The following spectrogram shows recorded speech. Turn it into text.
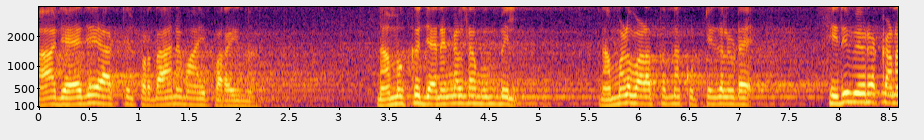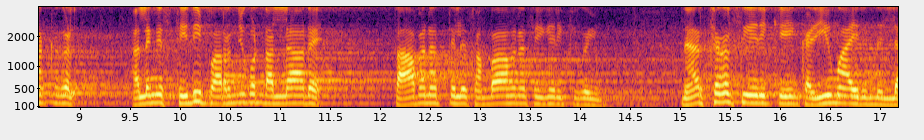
ആ ജെ ജെ ആക്ടിൽ പ്രധാനമായി പറയുന്നത്. നമുക്ക് ജനങ്ങളുടെ മുമ്പിൽ നമ്മൾ വളർത്തുന്ന കുട്ടികളുടെ സ്ഥിതിവിവരക്കണക്കുകൾ അല്ലെങ്കിൽ സ്ഥിതി പറഞ്ഞുകൊണ്ടല്ലാതെ സ്ഥാപനത്തിൽ സംഭാവന സ്വീകരിക്കുകയും നേർച്ചകൾ സ്വീകരിക്കുകയും കഴിയുമായിരുന്നില്ല.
